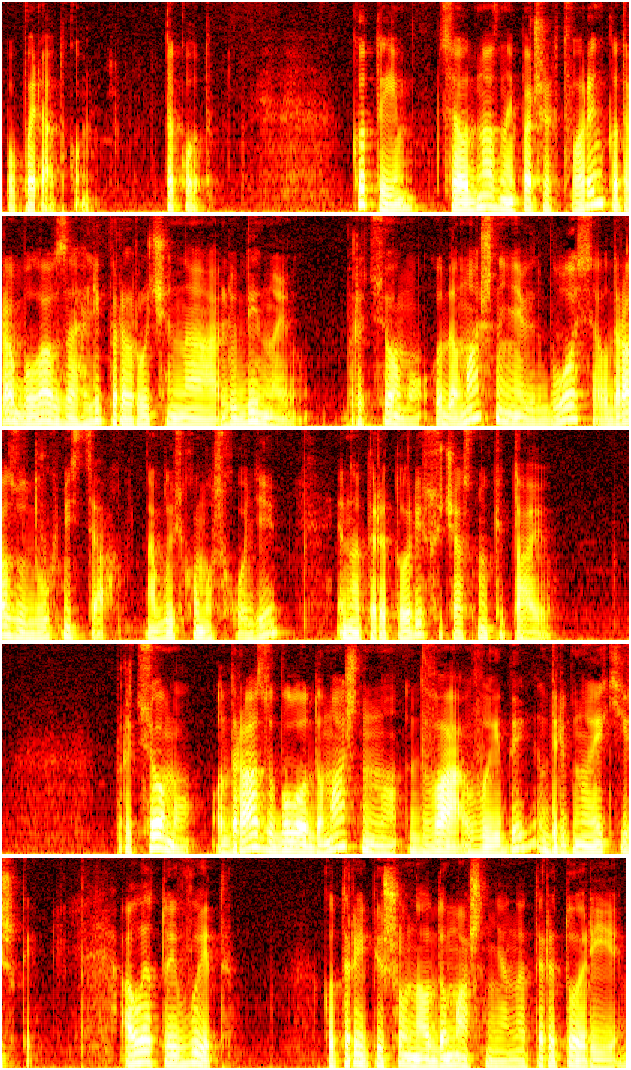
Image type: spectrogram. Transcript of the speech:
по порядку. Так от, коти це одна з найперших тварин, котра була взагалі переручена людиною. При цьому одомашнення відбулося одразу в двох місцях на Близькому Сході і на території сучасного Китаю. При цьому одразу було одомашнено два види дрібної кішки. Але той вид, котрий пішов на одомашнення на території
